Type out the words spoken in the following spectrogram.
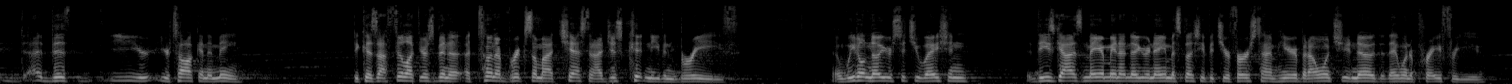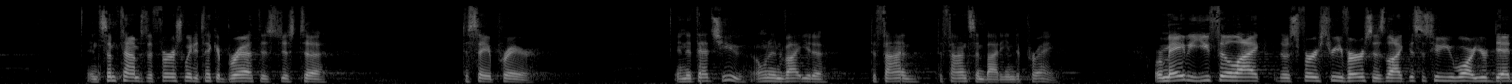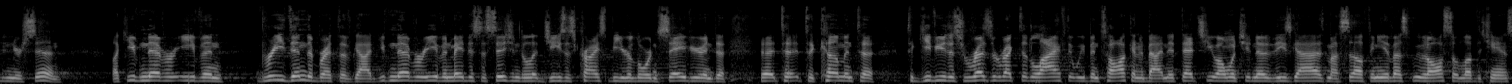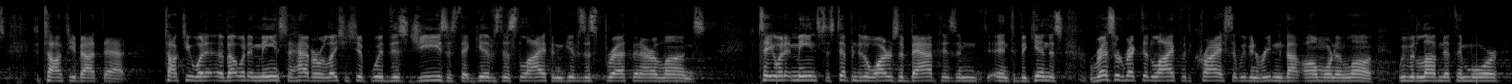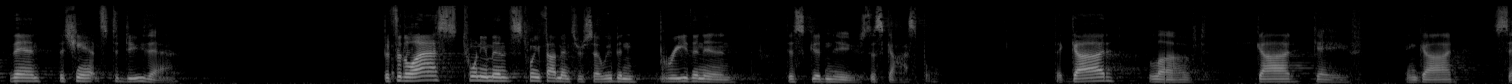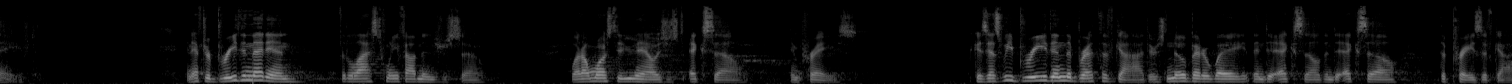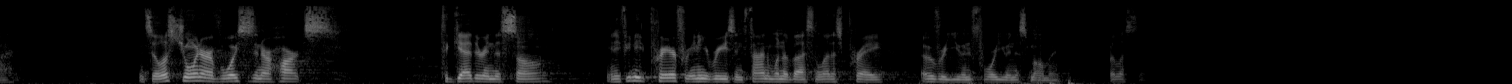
this, you're, you're talking to me. Because I feel like there's been a, a ton of bricks on my chest and I just couldn't even breathe. And we don't know your situation. These guys may or may not know your name, especially if it's your first time here, but I want you to know that they want to pray for you. And sometimes the first way to take a breath is just to, to say a prayer. And if that's you, I want to invite you to, to, find, to find somebody and to pray. Or maybe you feel like those first three verses, like this is who you are, you're dead in your sin. Like you've never even breathed in the breath of God. You've never even made this decision to let Jesus Christ be your Lord and Savior and to, uh, to, to come and to, to give you this resurrected life that we've been talking about. And if that's you, I want you to know these guys, myself, any of us, we would also love the chance to talk to you about that. Talk to you what, about what it means to have a relationship with this Jesus that gives this life and gives this breath in our lungs to tell you what it means to step into the waters of baptism and to begin this resurrected life with Christ that we've been reading about all morning long. We would love nothing more than the chance to do that. But for the last 20 minutes, 25 minutes or so, we've been breathing in this good news, this gospel. That God loved, God gave, and God saved. And after breathing that in for the last 25 minutes or so, what I want us to do now is just excel in praise. Because as we breathe in the breath of God, there's no better way than to excel than to excel the praise of God. And so let's join our voices and our hearts together in this song. And if you need prayer for any reason, find one of us and let us pray over you and for you in this moment. But let's sing.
